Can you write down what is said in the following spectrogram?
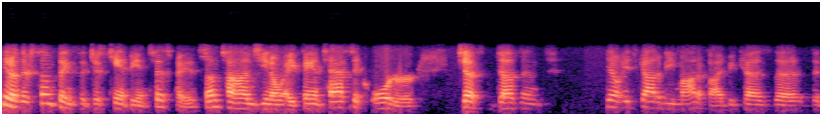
you know, there's some things that just can't be anticipated. Sometimes, you know, a fantastic order just doesn't you know, it's got to be modified because the the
